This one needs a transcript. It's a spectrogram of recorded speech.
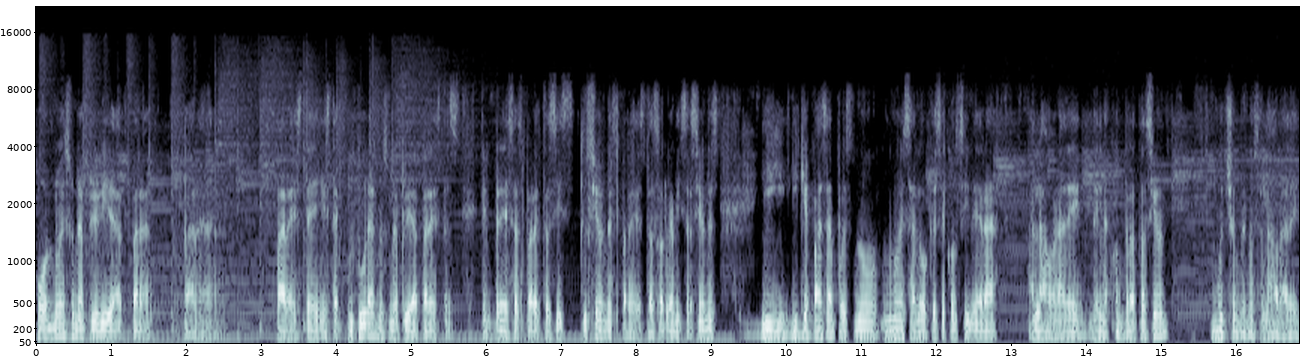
o no es una prioridad para, para, para este, esta cultura, no es una prioridad para estas empresas, para estas instituciones, para estas organizaciones. ¿Y, qué pasa? Pues no, no es algo que se considera a la hora de, de la contratación mucho menos a la hora de,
